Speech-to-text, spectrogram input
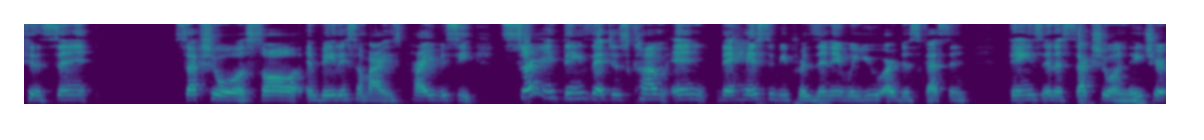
consent, sexual assault, invading somebody's privacy. Certain things that just come in that has to be presented when you are discussing things in a sexual nature.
